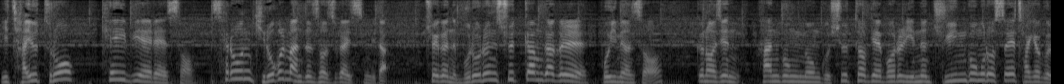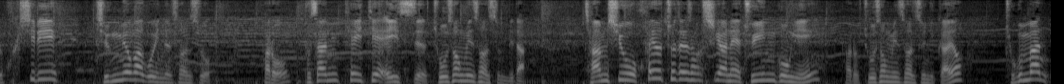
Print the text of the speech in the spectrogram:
이 자유투로 KBL에서 새로운 기록을 만든 선수가 있습니다. 최근 물오른 슛 감각을 보이면서 끊어진 한국 농구 슈터 계보를 잇는 주인공으로서의 자격을 확실히 증명하고 있는 선수 바로 부산 KT의 에이스 조성민 선수입니다. 잠시 후 화요 초대석 시간의 주인공이 바로 조성민 선수니까요. 조금만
